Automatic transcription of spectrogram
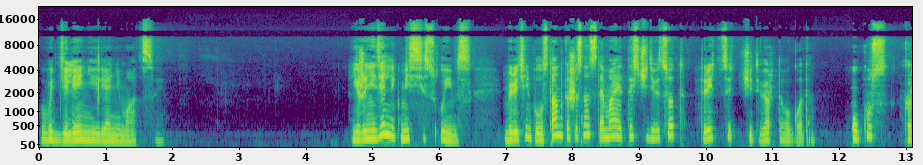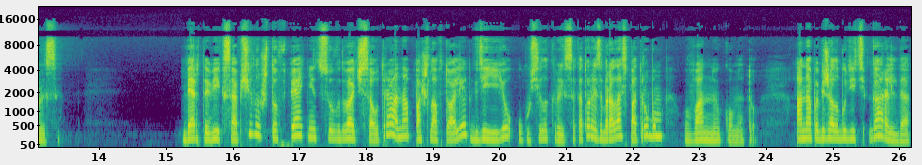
в отделении реанимации. Еженедельник миссис Уимс. Бюллетень полустанка, 16 мая 1934 года. Укус крысы. Берта Вик сообщила, что в пятницу в два часа утра она пошла в туалет, где ее укусила крыса, которая забралась по трубам в ванную комнату. Она побежала будить Гарольда,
